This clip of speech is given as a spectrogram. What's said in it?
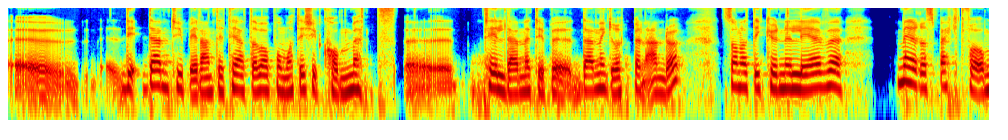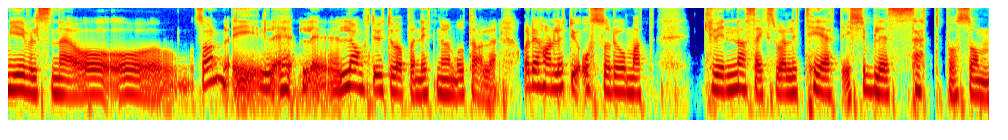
de, Den type identiteter var på en måte ikke kommet til denne, type, denne gruppen ennå. Sånn at de kunne leve med respekt for omgivelsene og, og sånn i, langt utover på 1900-tallet. Og det handlet jo også om at kvinners seksualitet ikke ble sett på som,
